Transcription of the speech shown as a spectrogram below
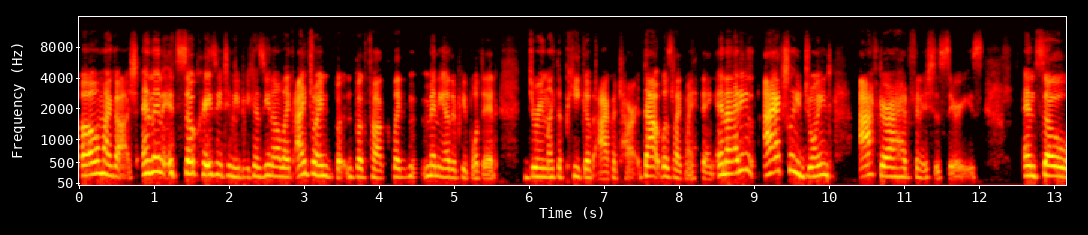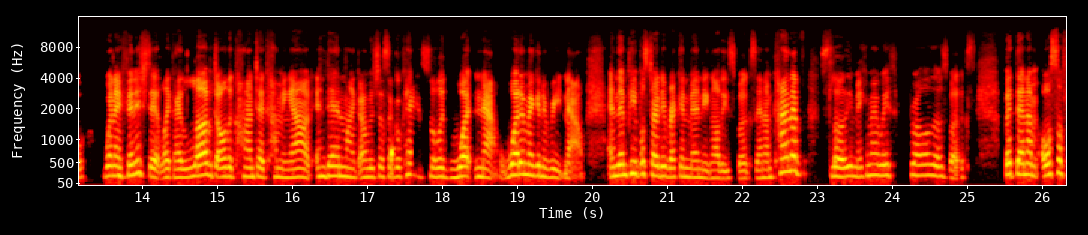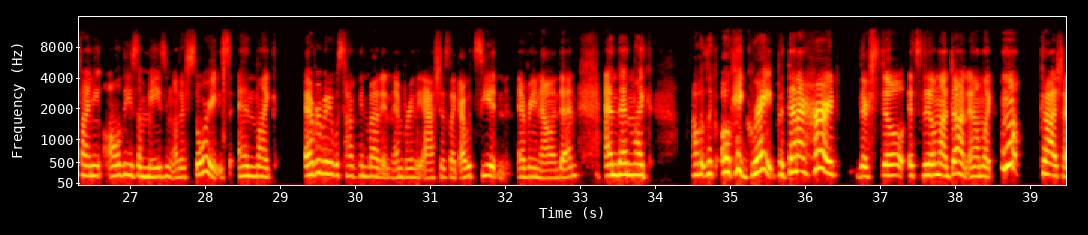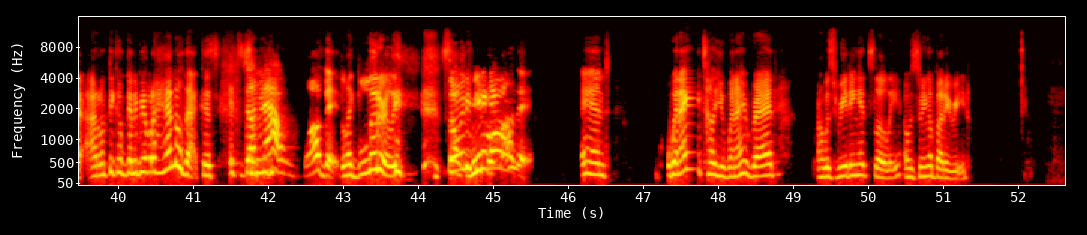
Oh my gosh. And then it's so crazy to me because, you know, like I joined B- BookTok like many other people did during like the peak of ACOTAR. That was like my thing. And I didn't, I actually joined after I had finished the series. And so when I finished it, like I loved all the content coming out. And then like I was just like, okay, so like what now? What am I going to read now? And then people started recommending all these books. And I'm kind of slowly making my way through all of those books. But then I'm also finding all these amazing other stories. And like everybody was talking about it in Ember in the Ashes. Like I would see it every now and then. And then like I was like, okay, great. But then I heard they're still, it's still not done. And I'm like, "Mm, gosh, I, I don't think I'm gonna be able to handle that because It's done many now. love it. Like literally, so Yes, many it people now. love it. And when I tell you, when I read, I was reading it slowly. I was doing a buddy read.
